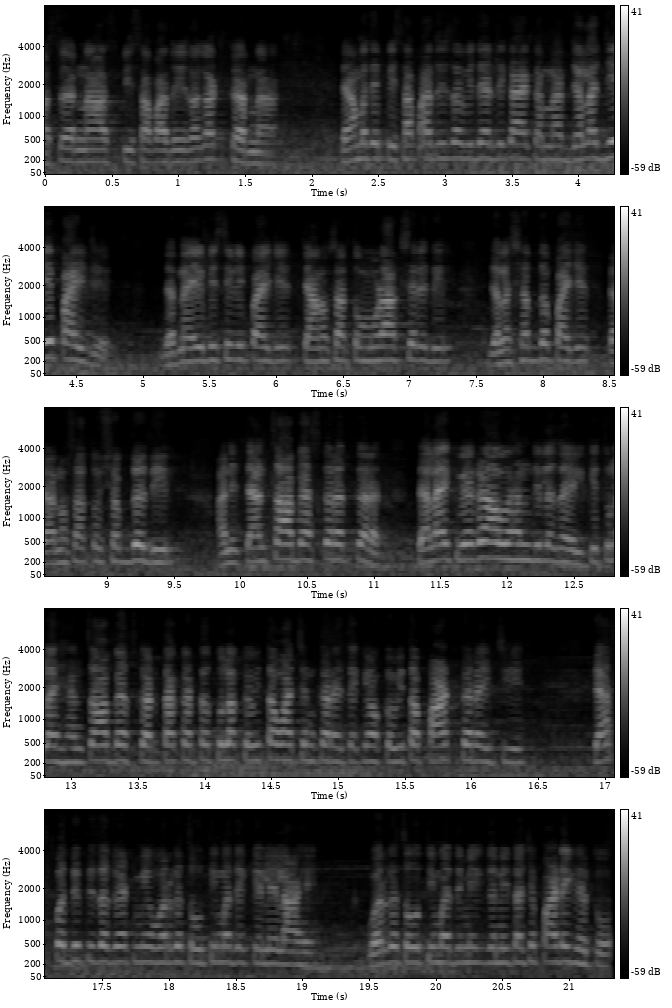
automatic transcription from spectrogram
असर नास पिसा पातळीचा गट करणार. त्यामध्ये पिसा पातळीचा विद्यार्थी काय करणार? ज्याला जे पाहिजे ज्यांना ए बी सी डी पाहिजे त्यानुसार तो मुळाक्षरे देईल ज्याला शब्द पाहिजे त्यानुसार तो शब्द देईल आणि त्यांचा अभ्यास करत करत त्याला एक वेगळं आव्हान दिलं जाईल की तुला ह्यांचा अभ्यास करता करता तुला कविता वाचन करायचं किंवा कविता पाठ करायची त्याच पद्धतीचा गट मी वर्ग चौथीमध्ये केलेला आहे. वर्ग चौथीमध्ये मी गणिताचे पाढे घेतो.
